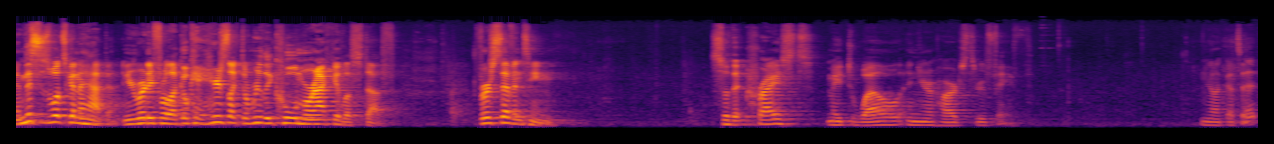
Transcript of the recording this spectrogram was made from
and this is what's going to happen. And you're ready for, like, okay, here's like the really cool, miraculous stuff. Verse 17, so that Christ may dwell in your hearts through faith. And you're like, that's it?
